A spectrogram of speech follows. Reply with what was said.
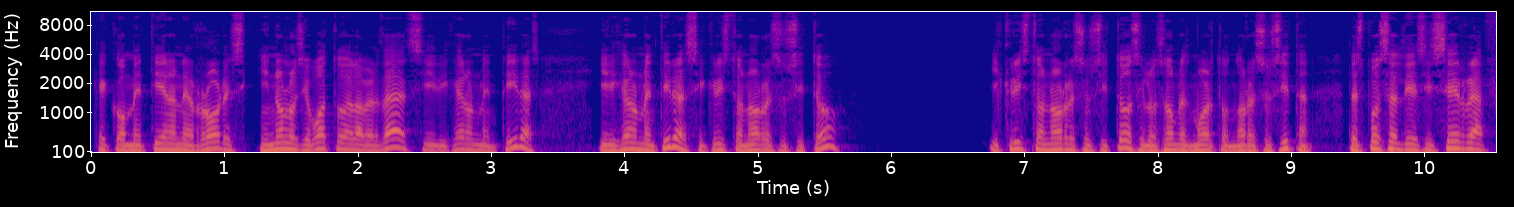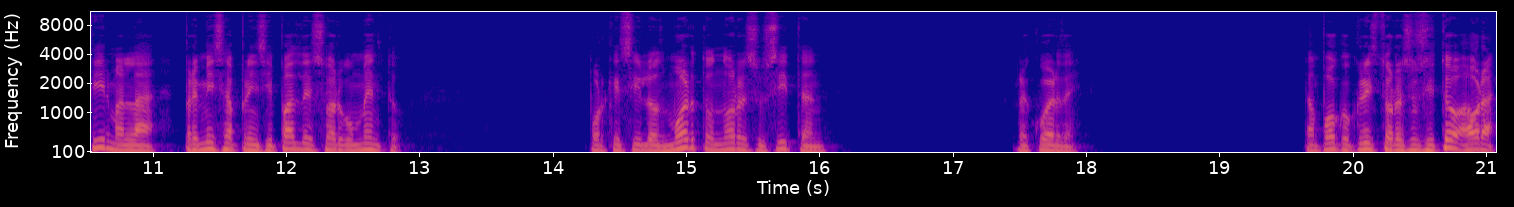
que cometieran errores y no los llevó a toda la verdad si dijeron mentiras. Y dijeron mentiras si Cristo no resucitó. Y Cristo no resucitó si los hombres muertos no resucitan. Después el 16 reafirma la premisa principal de su argumento. Porque si los muertos no resucitan, recuerde, tampoco Cristo resucitó. Ahora,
